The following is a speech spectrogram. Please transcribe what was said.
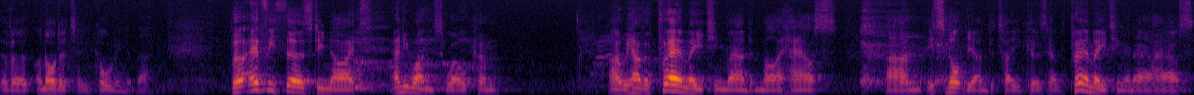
of a, an oddity calling it that. But every Thursday night, anyone's welcome. Uh, we have a prayer meeting round at my house. Um, it's not the Undertakers. have a prayer meeting at our house.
